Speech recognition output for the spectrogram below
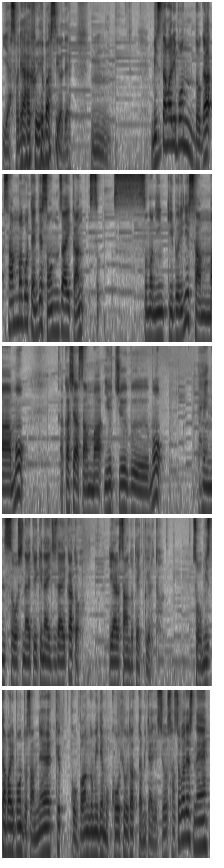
いや、そりゃ増えますよね。うん。水溜りボンドがサンマ御殿で存在感、その人気ぶりにサンマも、明石家さんま、YouTube も変装しないといけない時代かと、リアルサウンドテックよりと。そう、水溜りボンドさんね、結構番組でも好評だったみたいですよ。さすがですね。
